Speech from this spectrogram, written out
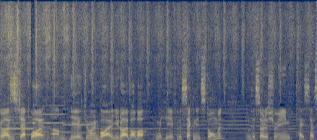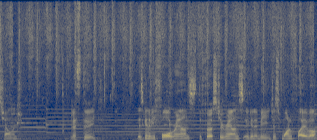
guys, it's Jack White. I'm here joined by Yudai Baba, and we're here for the second installment of the SodaStream Taste Test Challenge. Let's do it. There's going to be four rounds. The first two rounds are going to be just one flavour.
